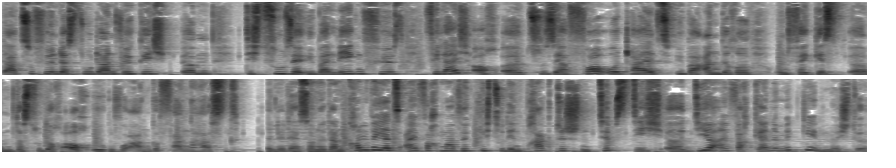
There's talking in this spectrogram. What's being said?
dazu führen, dass du dann wirklich ähm, dich zu sehr überlegen fühlst. Vielleicht auch äh, zu sehr vorurteilst über andere und vergisst, ähm, dass du doch auch irgendwo angefangen hast. Ende der Sonne. Dann kommen wir jetzt einfach mal wirklich zu den praktischen Tipps, die ich äh, dir einfach gerne mitgeben möchte.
